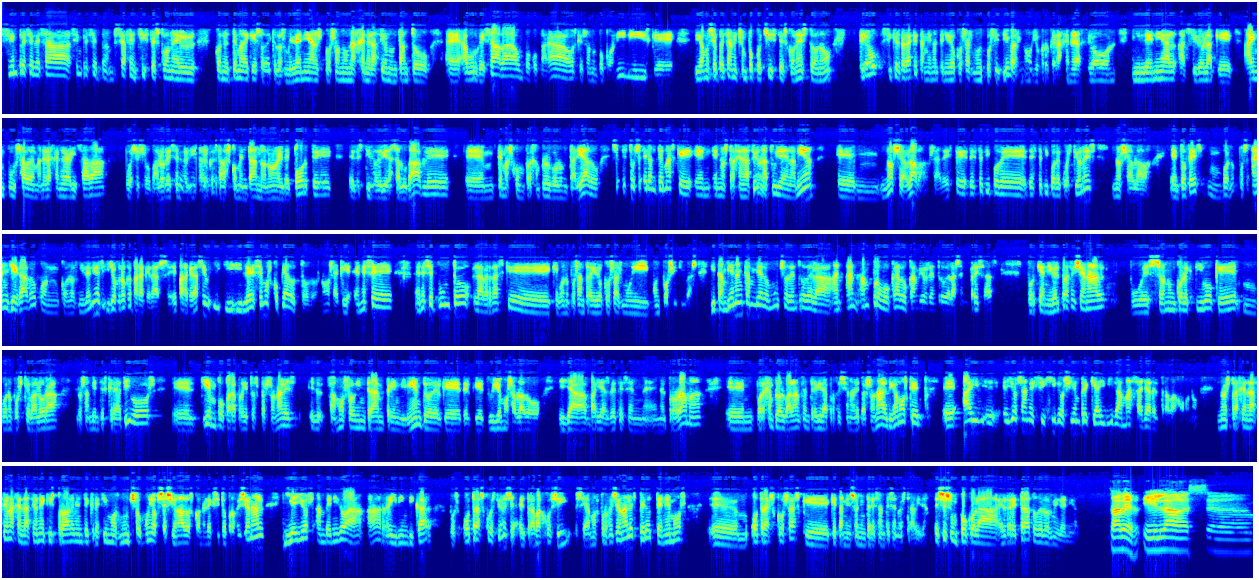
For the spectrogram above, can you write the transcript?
siempre se les ha, siempre se, hacen chistes con el, con el tema de que eso, de que los millennials pues son una generación un tanto eh, aburguesada, un poco parados, que son un poco ninis, que digamos siempre se han hecho un poco chistes con esto, ¿no? Pero sí que es verdad que también han tenido cosas muy positivas, ¿no? Yo creo que la generación millennial ha sido la que ha impulsado de manera generalizada pues eso, valores en la lo que estabas comentando, ¿no? El deporte, el estilo de vida saludable, eh, temas como, por ejemplo, el voluntariado. Estos eran temas que en, en nuestra generación, en la tuya y en la mía, eh, no se hablaba. O sea, de este, de este tipo de, de este tipo de cuestiones no se hablaba. Entonces, bueno, pues han llegado con, con los millennials y yo creo que para quedarse, ¿eh? para quedarse y, y- les hemos copiado todos, ¿no? O sea que en ese, en ese punto, la verdad es que, que bueno, pues han traído cosas muy, muy positivas. Y también han cambiado mucho dentro de la, han, han, han provocado cambios dentro de las empresas, porque a nivel profesional, pues son un colectivo que, bueno, pues que valora los ambientes creativos, el tiempo para proyectos personales, el famoso intraemprendimiento del que, del que tú y yo hemos hablado ya varias veces en, el programa, eh, por ejemplo, el balance entre vida profesional y personal. Digamos que eh, hay, eh, ellos han exigido siempre que hay vida más allá del trabajo. ¿no? Nuestra generación, la generación X, probablemente crecimos mucho, muy obsesionados con el éxito profesional y ellos han venido a reivindicar pues otras cuestiones, el trabajo sí, seamos profesionales, pero tenemos eh, otras cosas que, que también son interesantes en nuestra vida. Ese es un poco la- el retrato de los milenios. A ver, y las eh,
